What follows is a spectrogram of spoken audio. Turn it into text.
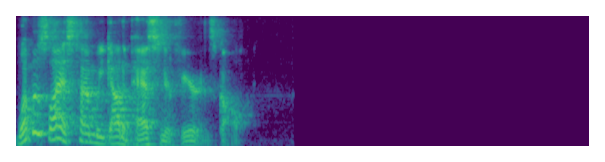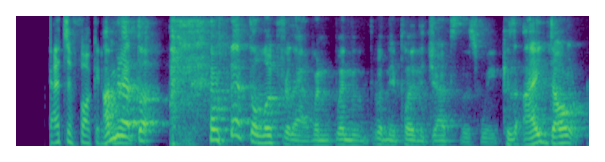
When was the last time we got a pass interference call? That's a fucking. I'm gonna have to I'm gonna have to look for that when when when they play the Jets this week because I don't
